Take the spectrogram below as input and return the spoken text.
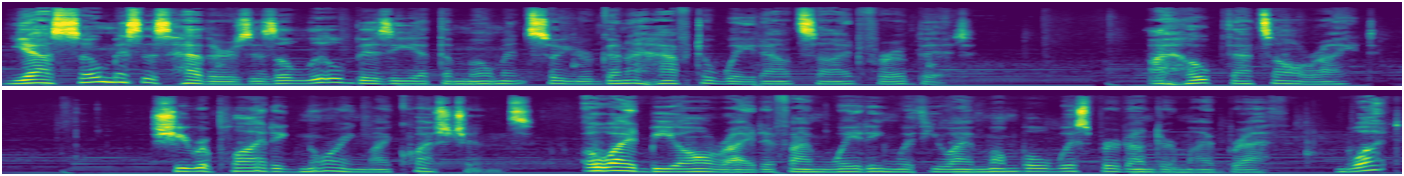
Yeah, so Mrs. Heathers is a little busy at the moment, so you're gonna have to wait outside for a bit. I hope that's alright. She replied, ignoring my questions. Oh, I'd be alright if I'm waiting with you, I mumble whispered under my breath. What?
